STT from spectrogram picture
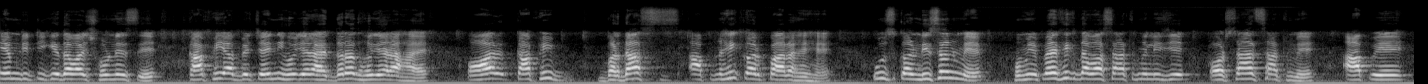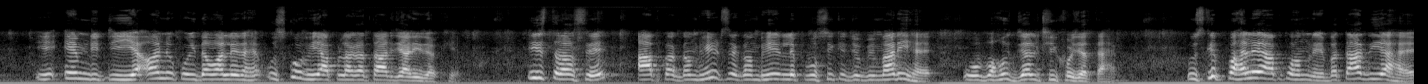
एमडीटी के दवा छोड़ने से काफ़ी आप बेचैनी हो जा रहा है, दर्द हो जा रहा है और काफ़ी बर्दाश्त आप नहीं कर पा रहे हैं। उस कंडीशन में होम्योपैथिक दवा साथ में लीजिए और साथ साथ में आप ये ये एमडीटी या अन्य कोई दवा ले रहे हैं, उसको भी आप लगातार जारी रखें इस तरह से आपका गंभीर से गंभीर लेप्रोसी की जो बीमारी है, वो बहुत जल्द ठीक हो जाता है। उसके पहले आपको हमने बता दिया है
